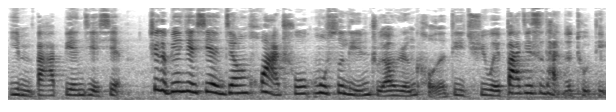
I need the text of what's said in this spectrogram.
印巴边界线。这个边界线将划出穆斯林主要人口的地区为巴基斯坦的土地，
